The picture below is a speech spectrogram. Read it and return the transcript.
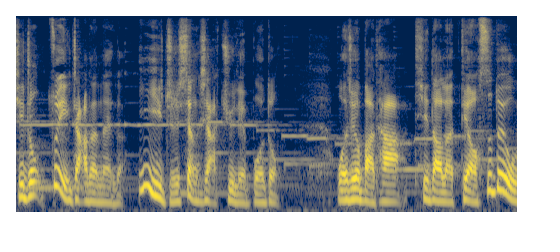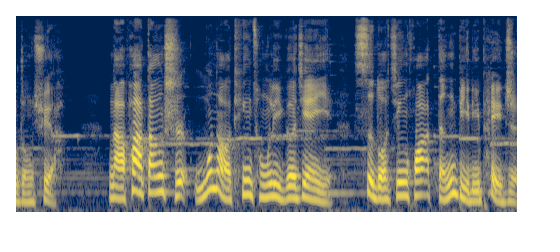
其中最渣的那个一直向下剧烈波动，我就把他踢到了屌丝队伍中去啊！哪怕当时无脑听从力哥建议，四朵金花等比例配置，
